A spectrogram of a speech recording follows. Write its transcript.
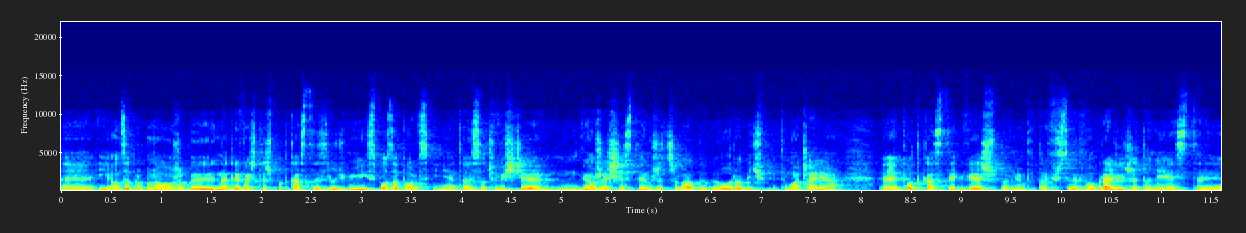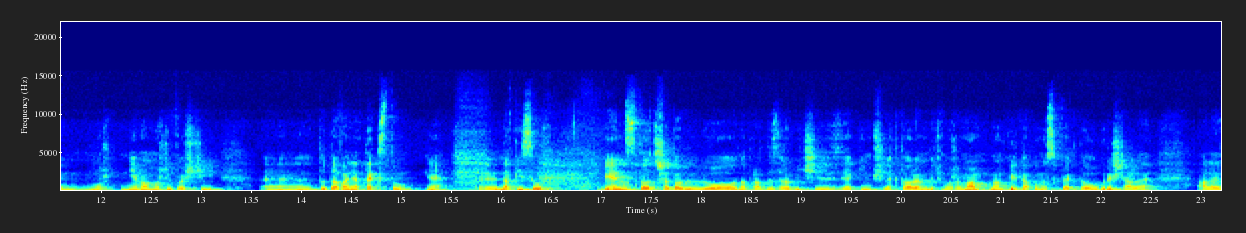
E, I on zaproponował, żeby nagrywać też podcasty z ludźmi spoza Polski. Nie? To jest oczywiście, mm, wiąże się z tym, że trzeba by było robić tłumaczenia. E, Podcast, jak wiesz, pewnie potrafisz sobie wyobrazić, że to nie jest, moż- nie ma możliwości e, dodawania tekstu, nie? Napisów. Więc to trzeba by było naprawdę zrobić z jakimś lektorem. Być może mam, mam kilka pomysłów, jak to ugryźć, ale, ale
